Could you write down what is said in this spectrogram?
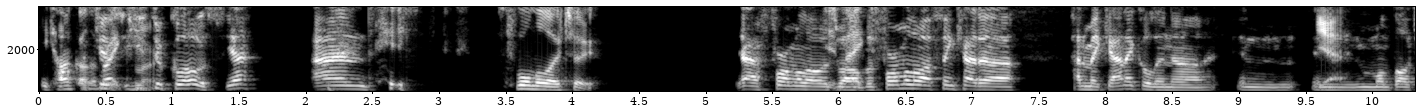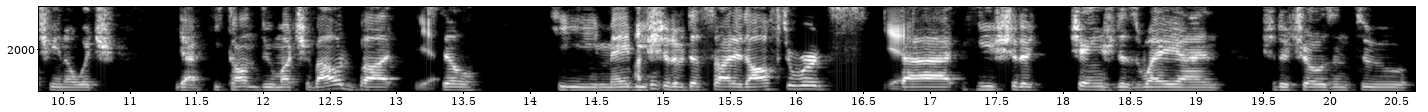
He can't go on the break. He's too close, yeah. And it's, it's Formolo 2. Yeah, Formolo as it well. Makes... But Formolo, I think, had a had a mechanical in uh in in yeah. Montalcino, which yeah, he can't do much about, but yeah. still he maybe think, should have decided afterwards yeah. that he should have changed his way and should have chosen to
